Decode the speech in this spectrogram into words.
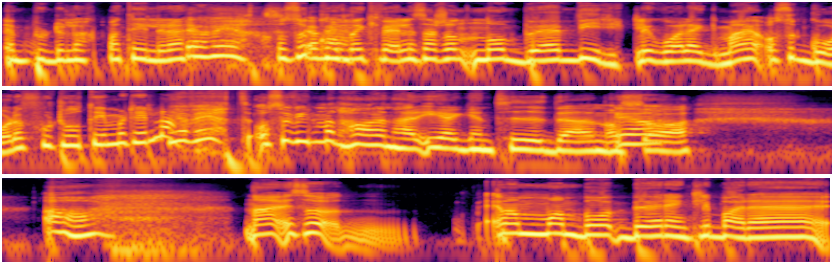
jeg burde lagt meg tidligere. Jeg vet, og så kommer vet. kvelden, så er det sånn nå bør jeg virkelig gå og legge meg. Og så går det fort to timer til. da. Jag vet. Och så vill man ha den här egentiden. Och Ja. så, ja. Nei, så man, man bør bør egentlig bare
